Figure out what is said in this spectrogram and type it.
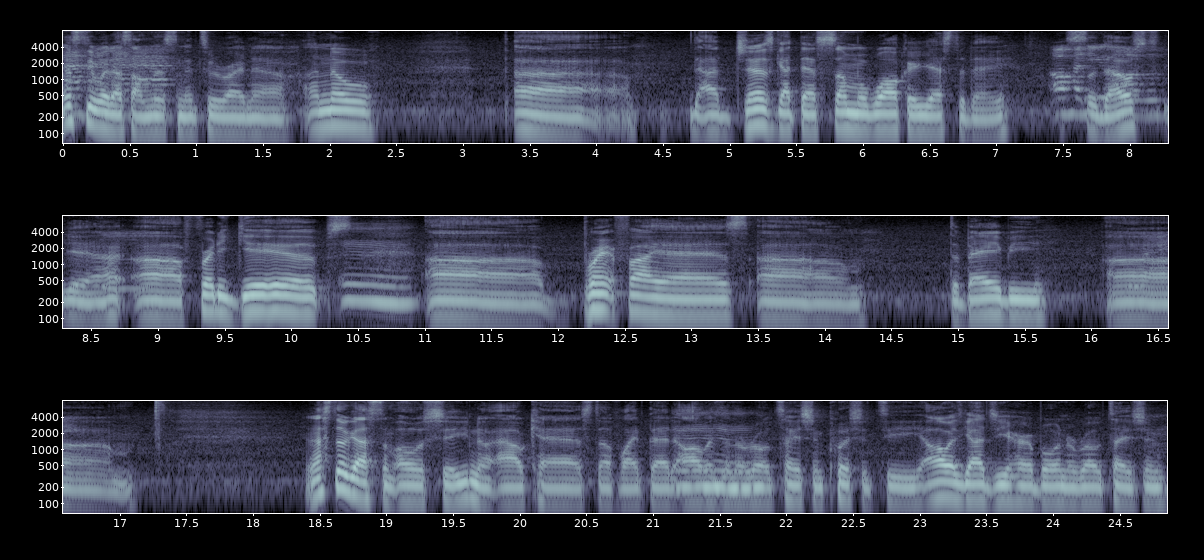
let's see what else I'm listening to right now. I know uh, I just got that Summer Walker yesterday. Oh, so that was yeah. Uh, Freddie Gibbs, Mm. uh, Brent Faiyaz, um, the baby, um, and I still got some old shit. You know, Outkast stuff like that. Always in the rotation. Pusha T. I always got G Herbo in the rotation.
